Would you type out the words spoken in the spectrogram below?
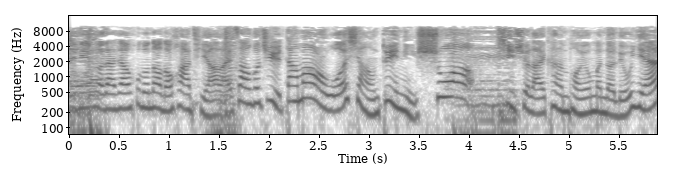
今天和大家互动到的话题啊，来造个句。大帽，我想对你说。继续来看朋友们的留言。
